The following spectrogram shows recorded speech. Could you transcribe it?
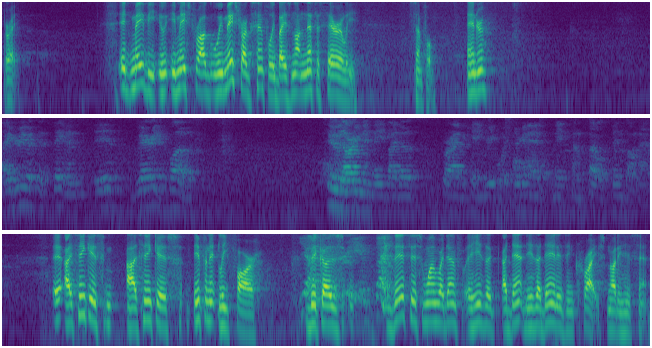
Right. It may be, it may struggle, we may struggle sinfully, but it's not necessarily sinful. Andrew? I agree with this statement. It is very close to the argument made by those who are advocating revoice. They're going to make some subtle spins on that. I think it's, I think it's infinitely far Yeah, because this is one who identif- his, ident- his identity is in Christ, not in his sin.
